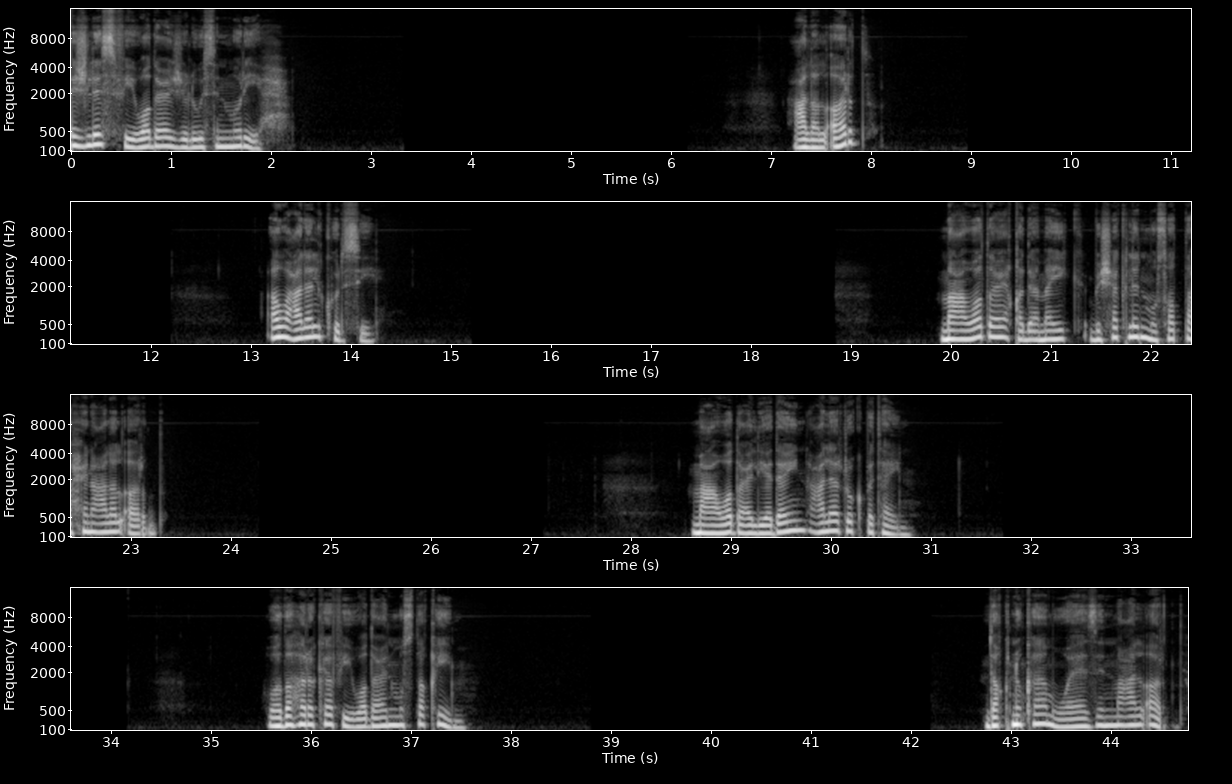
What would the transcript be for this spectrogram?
اجلس في وضع جلوس مريح. على الأرض. أو على الكرسي. مع وضع قدميك بشكل مسطح على الأرض. مع وضع اليدين على الركبتين. وظهرك في وضع مستقيم. ذقنك موازن مع الأرض.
